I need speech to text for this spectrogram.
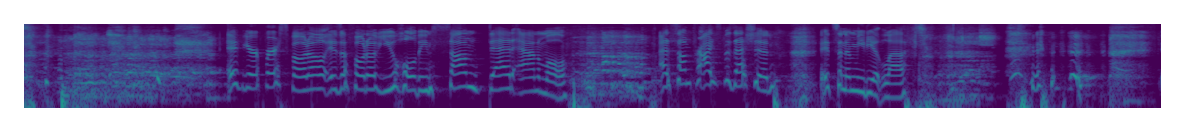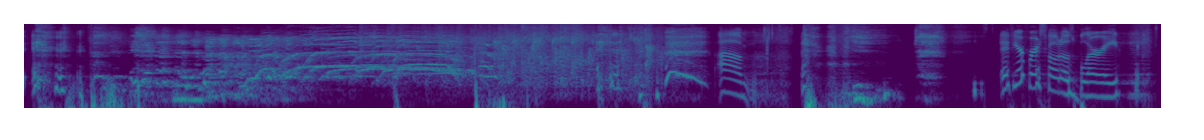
if your first photo is a photo of you holding some dead animal as some prized possession, it's an immediate left. um, if your first photo is blurry,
